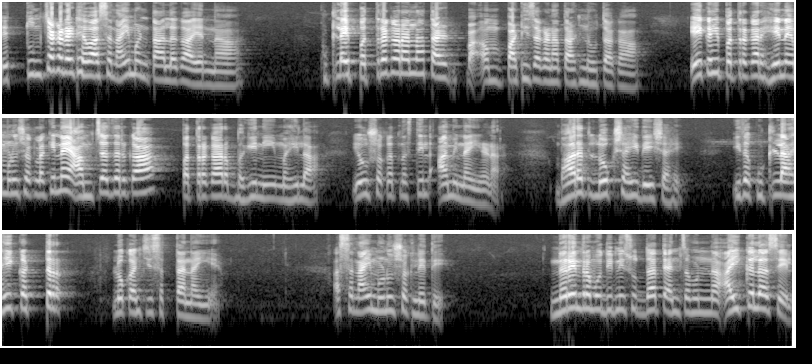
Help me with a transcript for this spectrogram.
ते तुमच्याकडे ठेवा असं नाही म्हणता आलं का यांना? कुठल्याही पत्रकाराला ताट पा पाठीचा कणा ताट नव्हता का? एकही पत्रकार हे नाही म्हणू शकला की नाही आमच्या जर का पत्रकार भगिनी महिला येऊ शकत नसतील आम्ही नाही येणार. भारत लोकशाही देश आहे. इथं कुठलाही कट्टर लोकांची सत्ता नाही आहे असं नाही म्हणू शकले ते. नरेंद्र मोदींनी सुद्धा त्यांचं म्हणणं ऐकलं असेल.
